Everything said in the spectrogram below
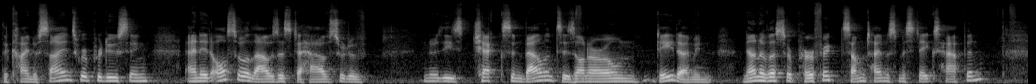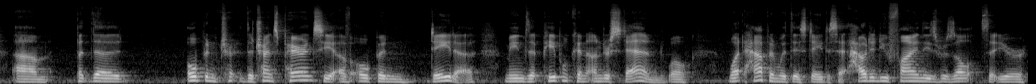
the kind of science we're producing, and it also allows us to have sort of you know these checks and balances on our own data. I mean, none of us are perfect. Sometimes mistakes happen, um, but the open tr- the transparency of open data means that people can understand well what happened with this data set how did you find these results that you're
